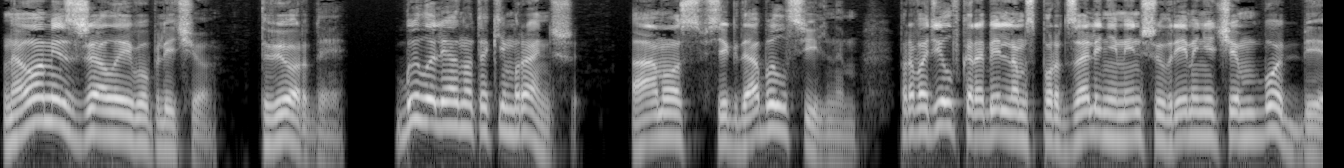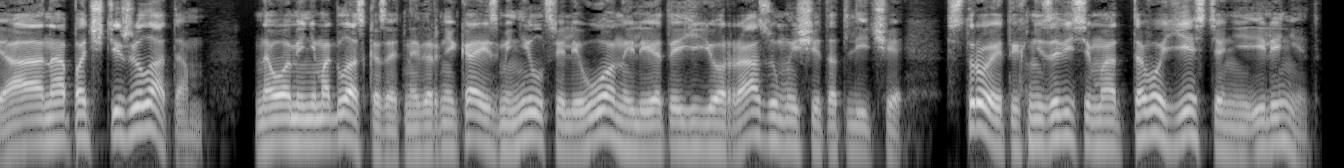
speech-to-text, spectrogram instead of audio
Наоми сжала его плечо. Твердое. Было ли оно таким раньше? Амос всегда был сильным. Проводил в корабельном спортзале не меньше времени, чем Бобби, а она почти жила там. Наоми не могла сказать наверняка, изменился ли он, или это ее разум ищет отличия, строит их независимо от того, есть они или нет.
